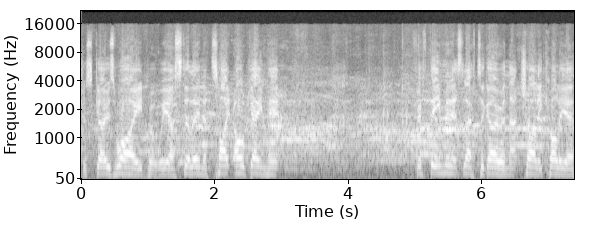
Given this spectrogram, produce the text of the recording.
Just goes wide, but we are still in a tight old game here. 15 minutes left to go, and that Charlie Collier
